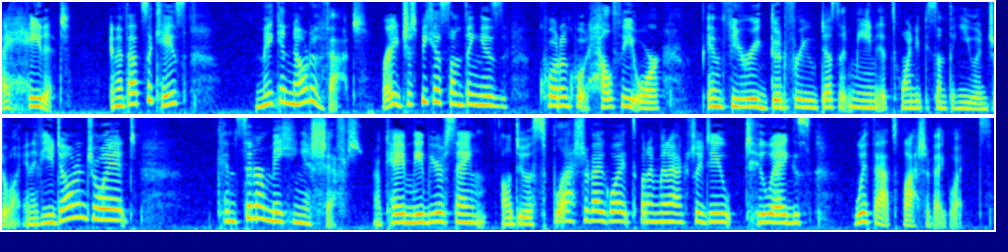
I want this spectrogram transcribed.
I hate it. And if that's the case, make a note of that, right? Just because something is quote unquote healthy or in theory good for you doesn't mean it's going to be something you enjoy. And if you don't enjoy it, consider making a shift. Okay, maybe you're saying, I'll do a splash of egg whites, but I'm going to actually do two eggs with that splash of egg whites.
